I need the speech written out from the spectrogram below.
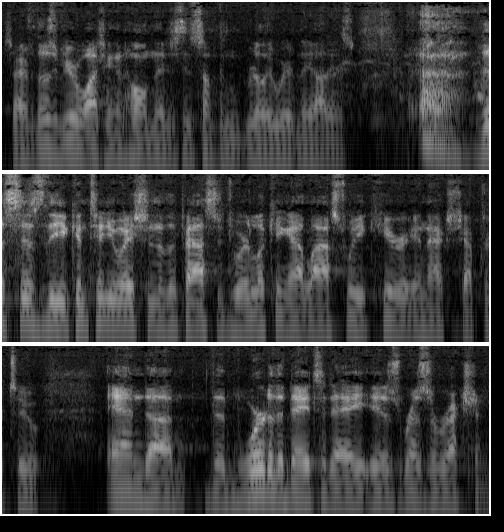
Sorry, for those of you who are watching at home, they just did something really weird in the audience. this is the continuation of the passage we are looking at last week here in Acts chapter 2. And uh, the word of the day today is resurrection.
